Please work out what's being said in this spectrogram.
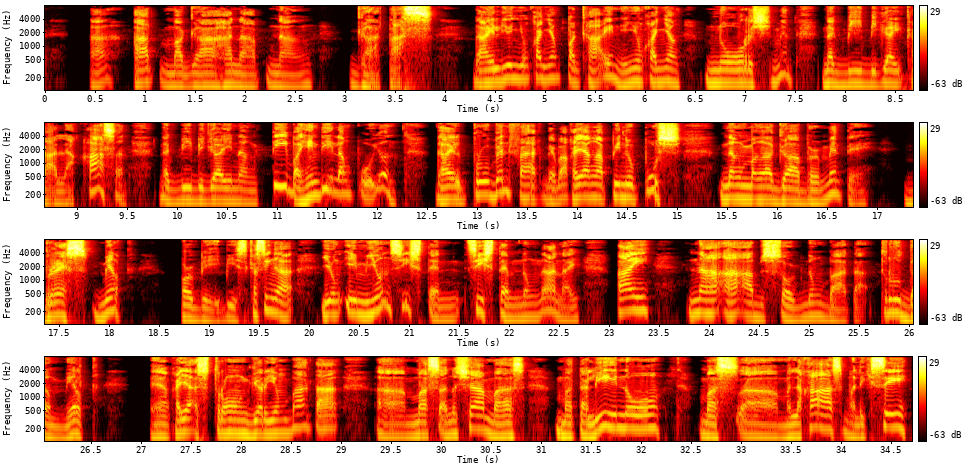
ha? at maghahanap ng gatas. Dahil yun yung kanyang pagkain, yun yung kanyang nourishment. Nagbibigay kalakasan, nagbibigay ng tiba. Hindi lang po yun. Dahil proven fact, di ba? Kaya nga pinupush ng mga government eh, breast milk for babies. Kasi nga, yung immune system, system ng nanay ay naa-absorb ng bata through the milk. Ayan, kaya stronger yung bata, uh, mas ano siya, mas matalino, mas uh, malakas, maliksi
